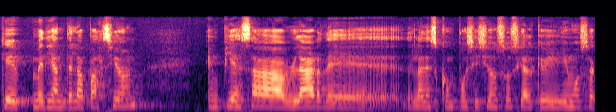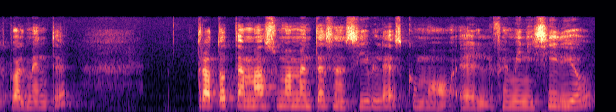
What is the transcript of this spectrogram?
que mediante la pasión empieza a hablar de, la descomposición social que vivimos actualmente. Trato temas sumamente sensibles como el feminicidio,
